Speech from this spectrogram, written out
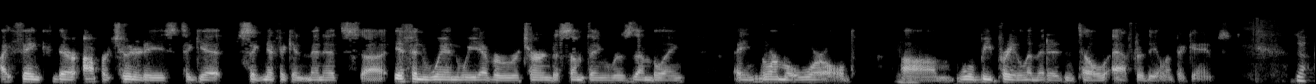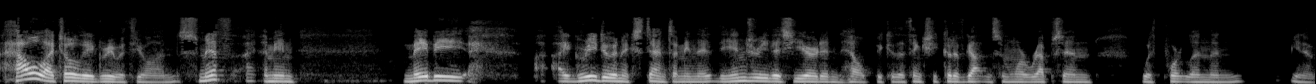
I think there are opportunities to get significant minutes uh, if and when we ever return to something resembling a normal world mm-hmm. um, will be pretty limited until after the Olympic Games. Now, Howell, I totally agree with you on. Smith, I, I mean, maybe I agree to an extent. I mean, the, the injury this year didn't help because I think she could have gotten some more reps in with Portland than, you know,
